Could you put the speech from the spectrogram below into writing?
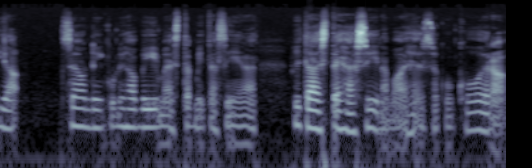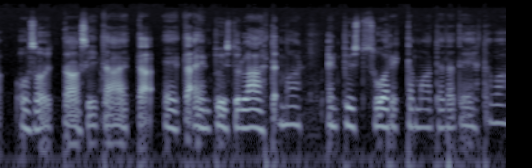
Ja se on niin kuin ihan viimeistä, mitä siinä pitäisi tehdä siinä vaiheessa, kun koira osoittaa sitä, että, että en pysty lähtemään, en pysty suorittamaan tätä tehtävää.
